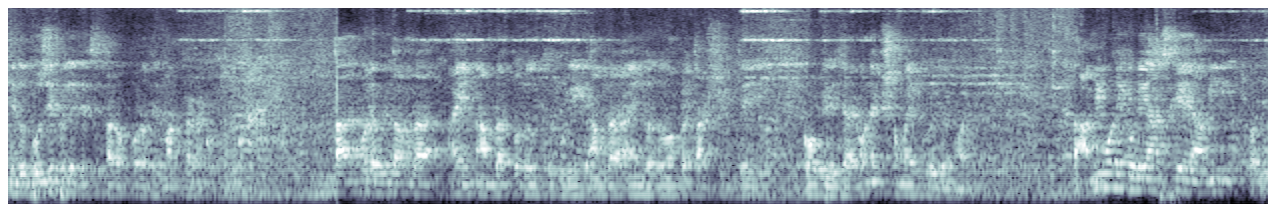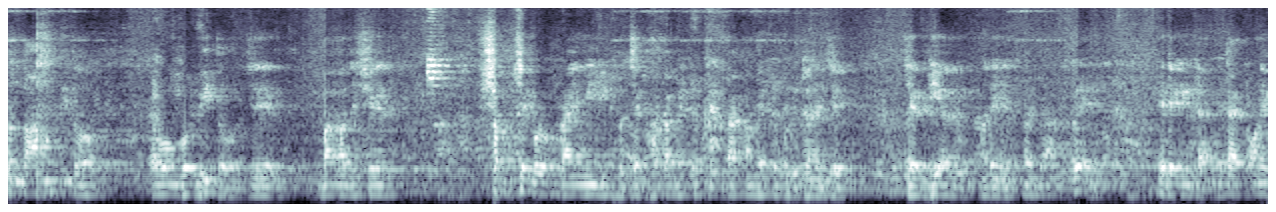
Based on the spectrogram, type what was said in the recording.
কিন্তু বুঝে ফেলে গেছে তার অপরাধের মাত্রাটা কত। তারপরে হয়তো আমরা আইন আমরা তদন্ত করি, আমরা আইনগত আমরা চার্জশিট দিই, কোর্টে যাই, অনেক সময় প্রয়োজন হয়। আমি মনে করি আজকে আমি অত্যন্ত আনন্দিত এবং গর্বিত যে বাংলাদেশের সবচেয়ে বড় ক্রাইম ইউনিট হচ্ছে ঢাকা মেট্রো ঢাকা মেট্রোপলিটনের যে যে ডিআর মানে এটা এটা। এটা অনেক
